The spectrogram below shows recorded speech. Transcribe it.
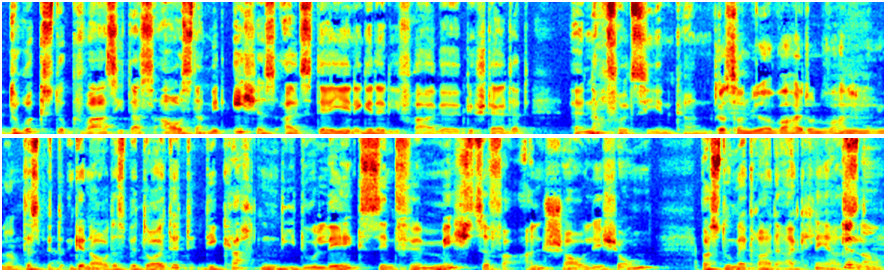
drückst du quasi das aus, damit ich es als derjenige, der die Frage gestellt hat, äh, nachvollziehen kann. Das ist dann wieder Wahrheit und Wahrnehmung, ne? Das genau, das bedeutet, die Karten, die du legst, sind für mich zur Veranschaulichung, was du mir gerade erklärst. Genau.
